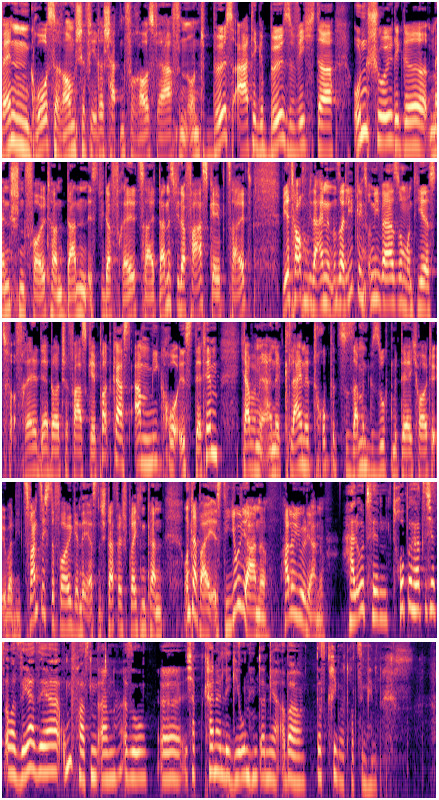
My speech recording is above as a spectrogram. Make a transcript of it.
Wenn große Raumschiffe ihre Schatten vorauswerfen und bösartige Bösewichter unschuldige Menschen foltern, dann ist wieder Frell-Zeit, dann ist wieder Farscape-Zeit. Wir tauchen wieder ein in unser Lieblingsuniversum und hier ist Frell, der deutsche Farscape-Podcast. Am Mikro ist der Tim. Ich habe mir eine kleine Truppe zusammengesucht, mit der ich heute über die 20. Folge in der ersten Staffel sprechen kann. Und dabei ist die Juliane. Hallo Juliane. Hallo Tim. Truppe hört sich jetzt aber sehr, sehr umfassend an. Also äh, ich habe keine Legion hinter mir, aber das kriegen wir trotzdem hin.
